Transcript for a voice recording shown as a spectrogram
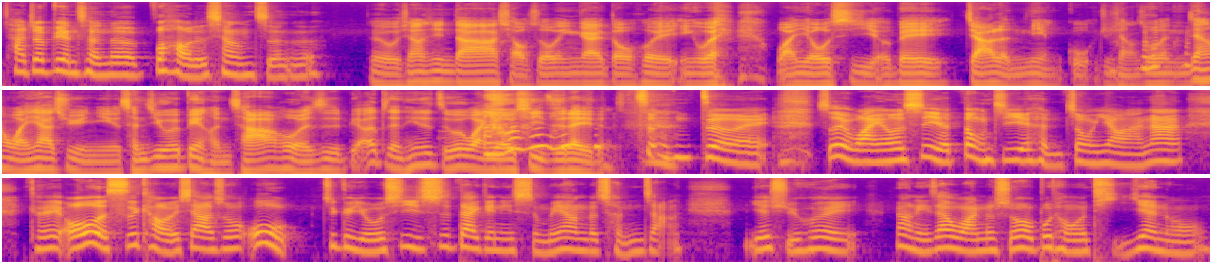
它就变成了不好的象征了。对，我相信大家小时候应该都会因为 玩游戏而被家人念过，就想说你这样玩下去，你的成绩会变很差，或者是不要整天就只会玩游戏之类的。真的哎，所以玩游戏的动机也很重要啊。那可以偶尔思考一下说，说哦，这个游戏是带给你什么样的成长？也许会让你在玩的时候有不同的体验哦。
